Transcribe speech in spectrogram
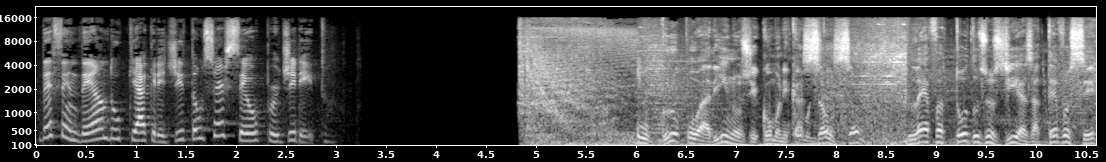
defendendo o que acreditam ser seu por direito. O Grupo Arinos de Comunicação, Comunicação leva todos os dias até você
